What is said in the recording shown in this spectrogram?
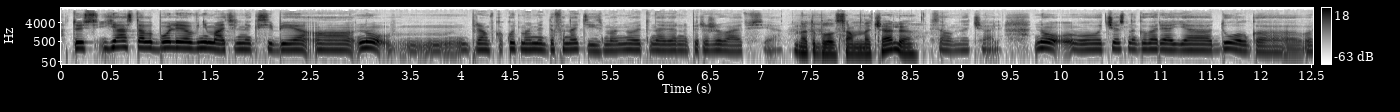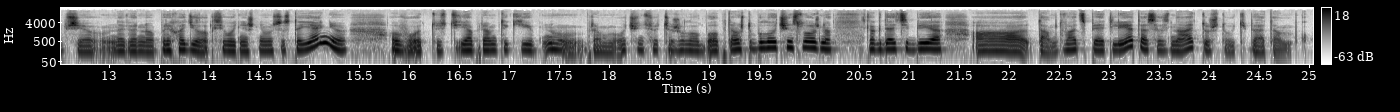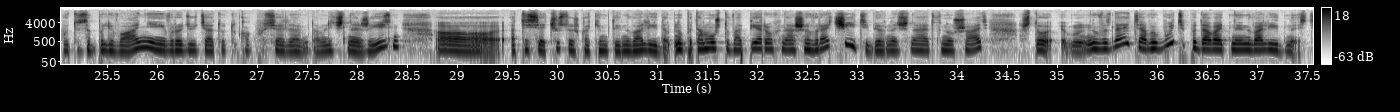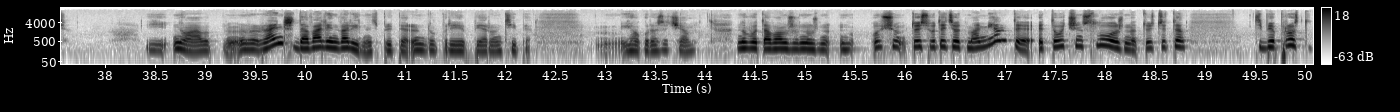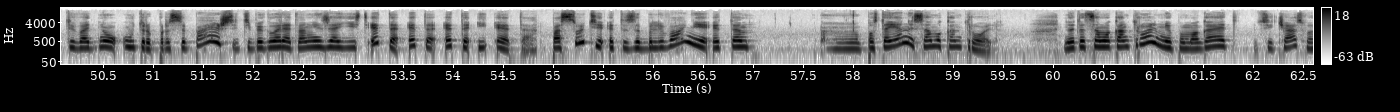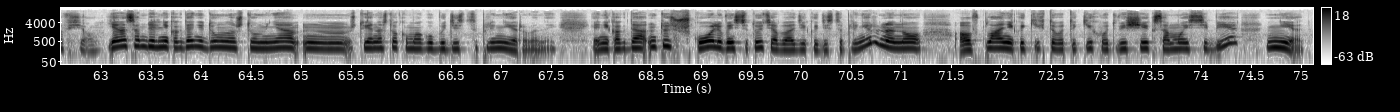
То есть я стала более внимательной к себе, а, ну, прям в какой-то момент до фанатизма, но это, наверное, переживают все. Но это было в самом начале? В самом начале. Ну, честно говоря, я долго вообще, наверное, приходила к сегодняшнему состоянию, вот, то есть я прям такие, ну, прям очень все тяжело было, потому что было очень сложно, когда тебе а, там 25 лет осознать то, что у тебя там какое-то заболевание, и вроде у тебя тут как вся там личная жизнь, а, а ты себя чувствуешь каким-то инвалидом. Ну, потому что, во-первых, наши врачи тебе начинают внушать, что, ну, вы знаете, а вы будете подавать на инвалидность? И, ну, а раньше давали инвалидность при, ну, при первом типе. Я говорю, а зачем? Ну вот, а вам же нужно... Ну, в общем, то есть вот эти вот моменты, это очень сложно. То есть это тебе просто ты в одно утро просыпаешься, тебе говорят, вам нельзя есть это, это, это и это. По сути, это заболевание, это постоянный самоконтроль. Но этот самоконтроль мне помогает сейчас во всем. Я на самом деле никогда не думала, что у меня, что я настолько могу быть дисциплинированной. Я никогда, ну то есть в школе, в институте я была дико дисциплинирована, но а, в плане каких-то вот таких вот вещей к самой себе нет.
